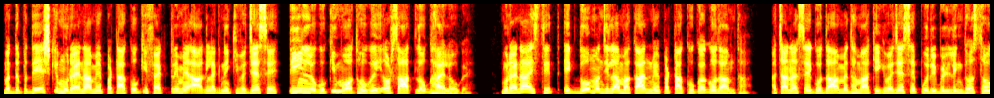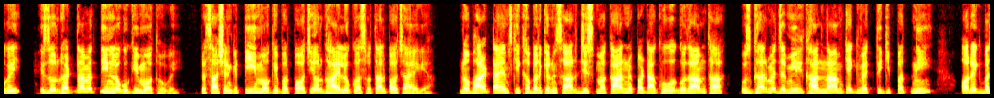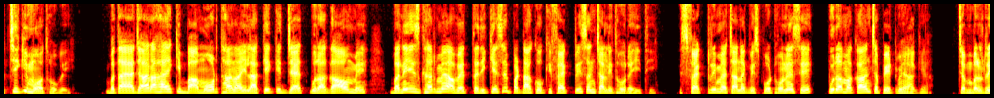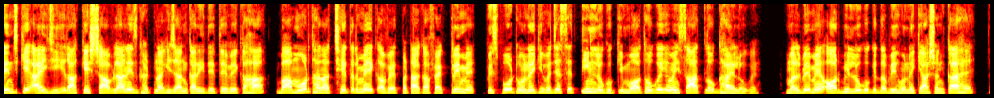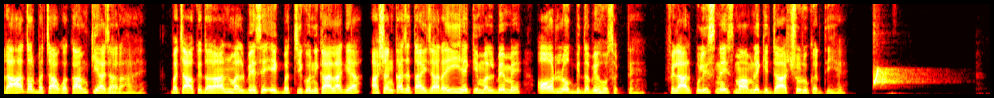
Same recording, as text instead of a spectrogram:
मध्य प्रदेश के मुरैना में पटाखों की फैक्ट्री में आग लगने की वजह से तीन लोगों की मौत हो गई और सात लोग घायल हो गए। मुरैना स्थित एक दो मंजिला मकान में पटाखों का गोदाम था। अचानक से गोदाम में धमाके की वजह से पूरी बिल्डिंग ध्वस्त हो गई। इस दुर्घटना में तीन लोगों की मौत हो गई। प्रशासन की टीम मौके पर पहुँची और घायलों को अस्पताल पहुँचाया गया। नवभारत टाइम्स की खबर के अनुसार जिस मकान में पटाखों का गोदाम था, उस घर में जमील खान नाम के एक व्यक्ति की पत्नी और एक बच्ची की मौत हो गई। बताया जा रहा है कि बामोर थाना इलाके के जैतपुरा गाँव में बने इस घर में अवैध तरीके से पटाखों की फैक्ट्री संचालित हो रही थी। इस फैक्ट्री में अचानक विस्फोट होने से पूरा मकान चपेट में आ गया। चंबल रेंज के आईजी राकेश चावला ने इस घटना की जानकारी देते हुए कहा, बामोर थाना क्षेत्र में एक अवैध पटाखा फैक्ट्री में विस्फोट होने की वजह से तीन लोगों की मौत हो गई, वहीं सात लोग घायल हो गए। मलबे में और भी लोगों की दबी होने की आशंका है। राहत और बचाव का काम किया जा रहा है। बचाव के दौरान मलबे से एक बच्ची को निकाला गया। आशंका जताई जा रही है कि मलबे में और लोग भी दबे हो सकते हैं। फ़िलहाल पुलिस ने इस मामले की जाँच शुरू कर दी है।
